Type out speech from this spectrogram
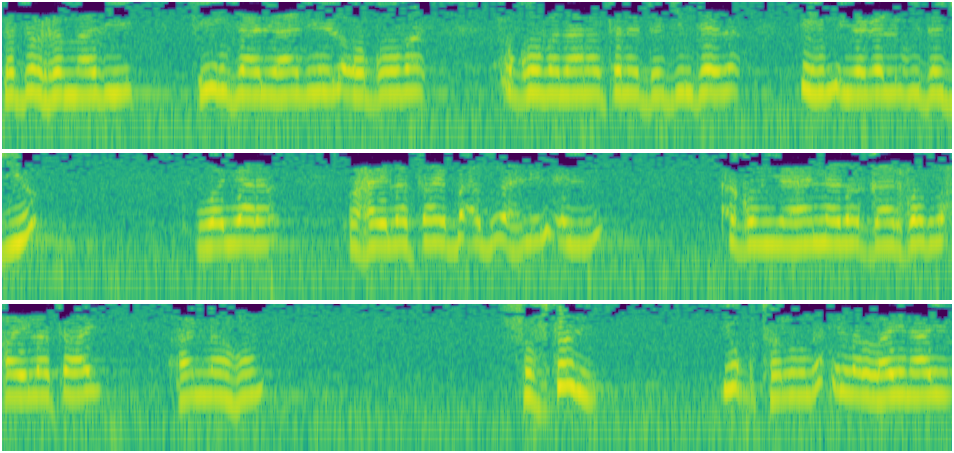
la door ramaadiyey fii insaali haadihi alcuquubaat cuquubadaanoo tana dejinteeda ihim iyaga lagu dejiyo. Wa yara waxay la tahay bacdu ahlilcilmi aqoon-yahanada qaarkood waxay la tahay annahum shuftadii yuqtaluuna in la laynaayo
